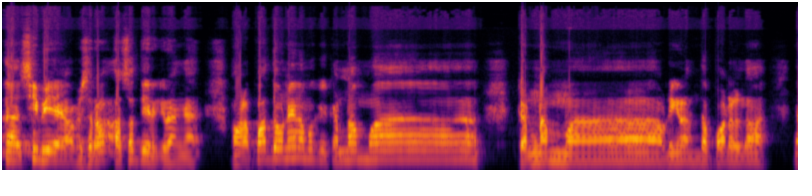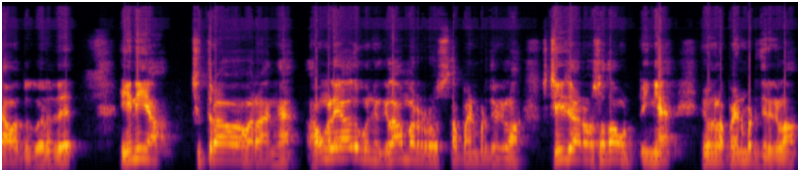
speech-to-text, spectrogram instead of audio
சிபிஐ ஆஃபீஸராக அசத்தி இருக்கிறாங்க. அவங்கள பார்த்தோன்னே நமக்கு கண்ணம்மா கண்ணம்மா அப்படிங்கிற அந்த பாடல் தான் ஞாபகத்துக்கு வருது. இனியா சித்ராவாக வராங்க. அவங்களையாவது கொஞ்சம் கிளாமர் ரோஸாக பயன்படுத்தியிருக்கலாம் ஸ்ரீஜா ரோஸை தான் விட்டீங்க இவங்களை பயன்படுத்தியிருக்கலாம்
